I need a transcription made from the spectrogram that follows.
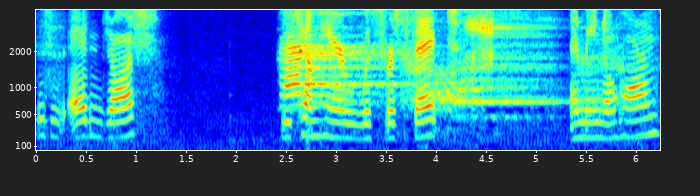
This is Ed and Josh. We come here with respect and mean no harm.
